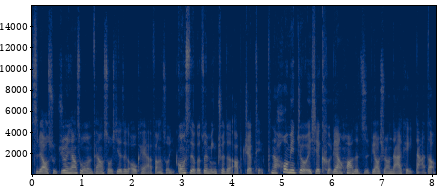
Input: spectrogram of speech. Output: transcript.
指标数据就很像是我们非常熟悉的这个 OKR 方式，公司有个最明确的 objective，那后面就有一些可量化的指标，希望大家可以达到。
